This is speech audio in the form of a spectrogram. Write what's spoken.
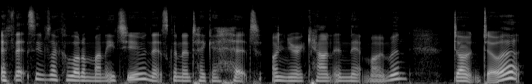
If that seems like a lot of money to you and that's going to take a hit on your account in that moment don't do it.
